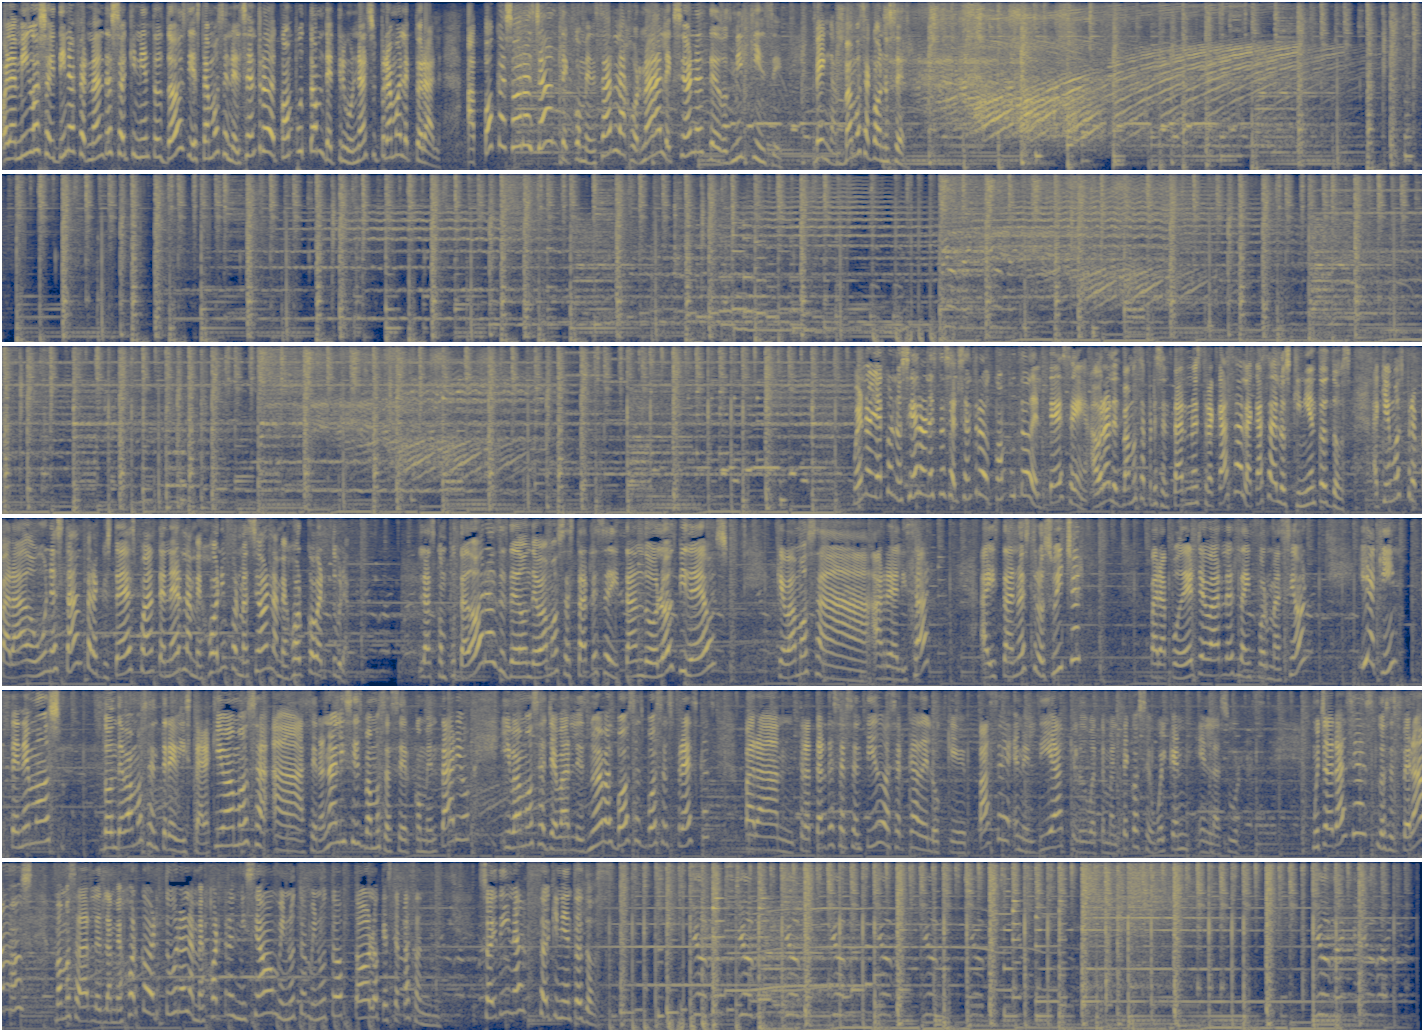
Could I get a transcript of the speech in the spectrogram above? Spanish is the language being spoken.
Hola amigos, soy Dina Fernández, soy 502 y estamos en el centro de cómputo del Tribunal Supremo Electoral, a pocas horas ya de comenzar la jornada de elecciones de 2015. Vengan, vamos a conocer. Bueno, ya conocieron, este es el centro de cómputo del TSE. Ahora les vamos a presentar nuestra casa, la casa de los 502. Aquí hemos preparado un stand para que ustedes puedan tener la mejor información, la mejor cobertura. Las computadoras desde donde vamos a estarles editando los videos que vamos a, a realizar. Ahí está nuestro switcher para poder llevarles la información. Y aquí tenemos donde vamos a entrevistar. Aquí vamos a, hacer análisis, vamos a hacer comentario y vamos a llevarles nuevas voces, voces frescas para um, tratar de hacer sentido acerca de lo que pase en el día que los guatemaltecos se vuelquen en las urnas. Muchas gracias, los esperamos. Vamos a darles la mejor cobertura, la mejor transmisión, minuto a minuto, todo lo que esté pasando. Soy Dina, soy 502.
